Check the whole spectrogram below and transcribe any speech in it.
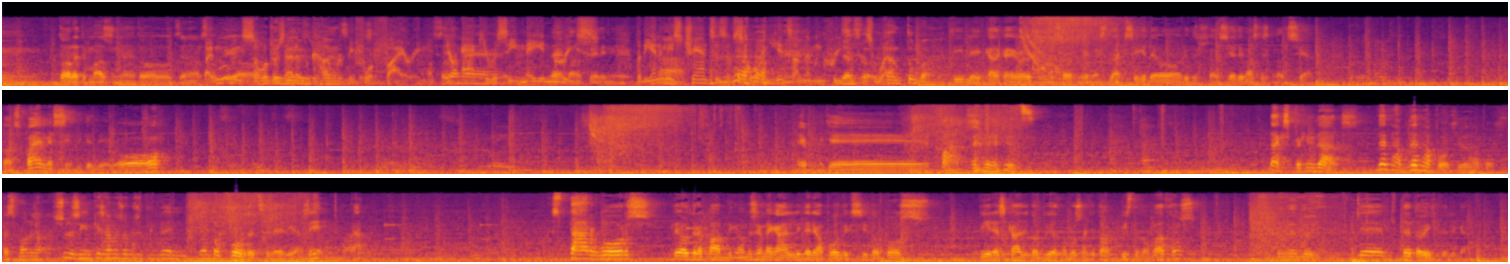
Τώρα ετοιμάζουν το General By στο moving 2. soldiers out of Revenge. cover before firing, Αυτό their ήταν, ε, accuracy may ναι, increase, ήταν πριν. but the enemy's chances of scoring hits on them γι' increases αυτό as well. ήταν τούμπα. Τι λέει, κάτι εγώ έχω μισό για την συντάξη για το- για τη σκηνοδοσία. Τι μας λέει σκηνοδοσία. Τα σπάει με Syndicate λέει. Έχουμε και fans. Έτσι. Εντάξει, παιχνιδάρες. Δεν θα, δεν θα πω όχι, δεν θα πω όχι. Θα συμφωνήσω. Σου λέω σε γενικές γραμμές νομίζω ότι δεν, δεν είναι το φόρτε της εταιρείας. Ε, α, Star Wars The Old Republic νομίζω είναι μεγαλύτερη απόδειξη το πώς πήρες κάτι το οποίο θα μπορούσε να έχει το απίστευτο βάθος Και δεν το είχε. και δεν το είχε τελικά.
